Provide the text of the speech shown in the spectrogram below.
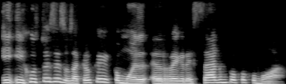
y, y, justo es eso, o sea, creo que como el, el, regresar un poco como a,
